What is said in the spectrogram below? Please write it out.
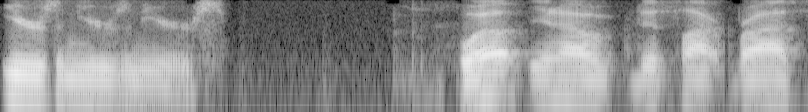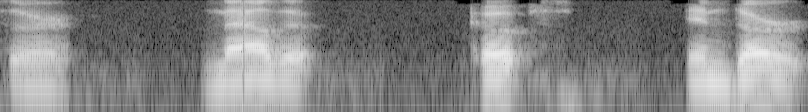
years and years and years. Well, you know, just like Bryce there, now that Cups in dirt,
